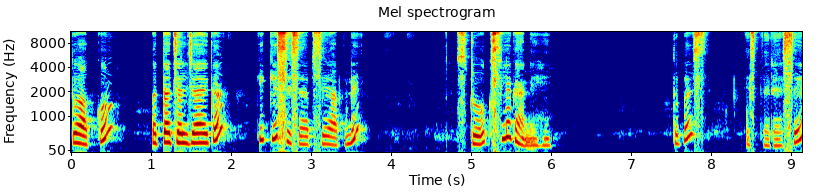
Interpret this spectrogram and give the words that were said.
तो आपको पता चल जाएगा कि किस हिसाब से आपने स्ट्रोक्स लगाने हैं। तो बस इस तरह से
